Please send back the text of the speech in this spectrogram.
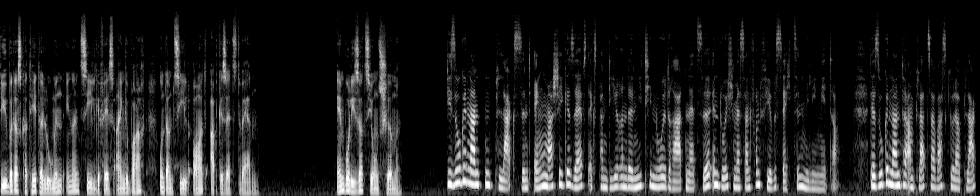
die über das Katheterlumen in ein Zielgefäß eingebracht und am Zielort abgesetzt werden. Embolisationsschirme Die sogenannten Plugs sind engmaschige, selbstexpandierende Nitinol-Drahtnetze in Durchmessern von 4 bis 16 mm. Der sogenannte Amplatzer Vascular Plug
